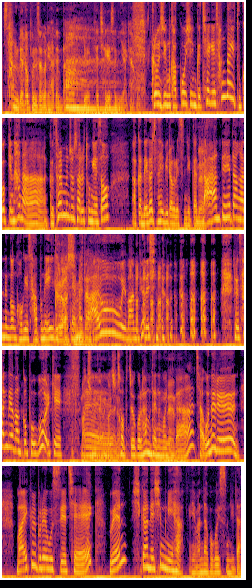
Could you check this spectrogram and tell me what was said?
상대도 분석을 해야 된다. 아. 이렇게 책에서는 이야기하고 있습니다. 그럼 지금 갖고 오신 그 책이 상당히 두껍긴 하나 그 설문조사를 통해서 아까 네 가지 타입이라고 그랬으니까 네. 나한테 해당하는 건 거기에 4분의 1이 그렇습니다. 아유 마음이 편해지네요. 그리고 상대방 거 보고 이렇게 맞추면 에, 되는 거죠. 접촉을 하면 되는 거니까. 자 오늘은 마이클 브레우스의 책 웬 시간의 심리학 예, 만 나보고 있습니다.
